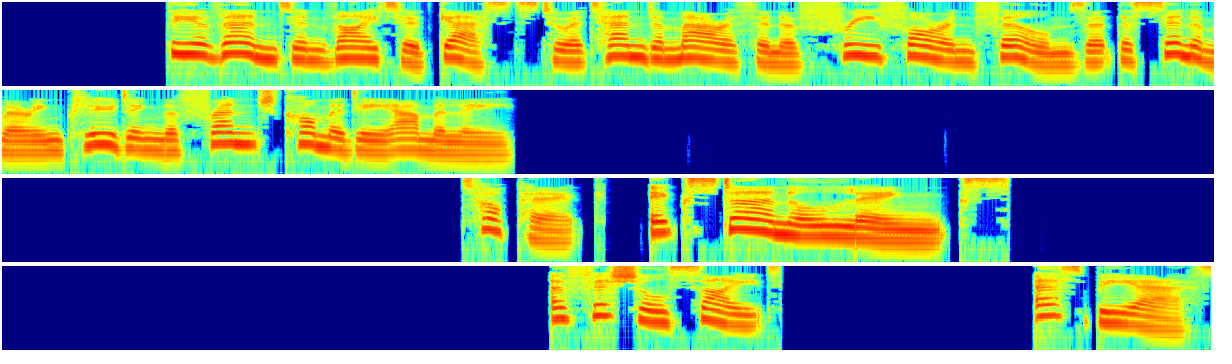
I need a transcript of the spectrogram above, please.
The event invited guests to attend a marathon of free foreign films at the cinema including the French comedy Amélie. External links Official site SBS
